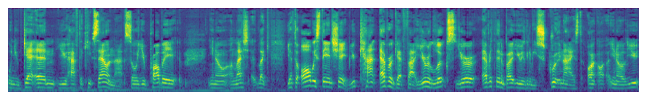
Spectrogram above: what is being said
when you get in, you have to keep selling that. So you probably you know unless like you have to always stay in shape. You can't ever get fat. Your looks your everything about you is going to be scrutinized or, or, you know you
